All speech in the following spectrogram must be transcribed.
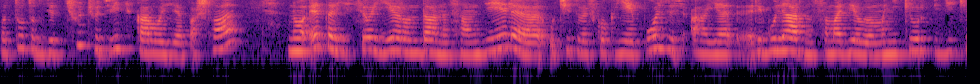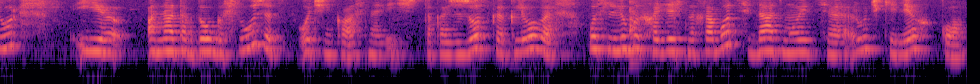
Вот тут вот где-то чуть-чуть, видите, коррозия пошла. Но это все ерунда на самом деле, учитывая, сколько я ей пользуюсь, а я регулярно сама делаю маникюр, педикюр, и она так долго служит, очень классная вещь, такая жесткая, клевая. После любых хозяйственных работ всегда отмоете ручки легко.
